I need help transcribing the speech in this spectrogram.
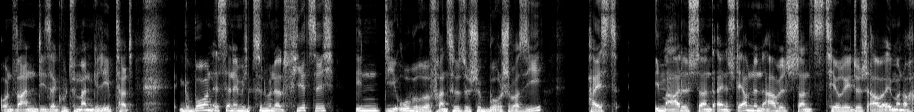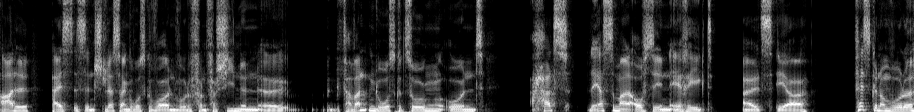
und wann dieser gute Mann gelebt hat. Geboren ist er nämlich 1740 in die obere französische Bourgeoisie, heißt im Adelstand eines sterbenden Adelsstands theoretisch, aber immer noch Adel, heißt ist in Schlössern groß geworden, wurde von verschiedenen äh, Verwandten großgezogen und hat das erste Mal Aufsehen erregt, als er festgenommen wurde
